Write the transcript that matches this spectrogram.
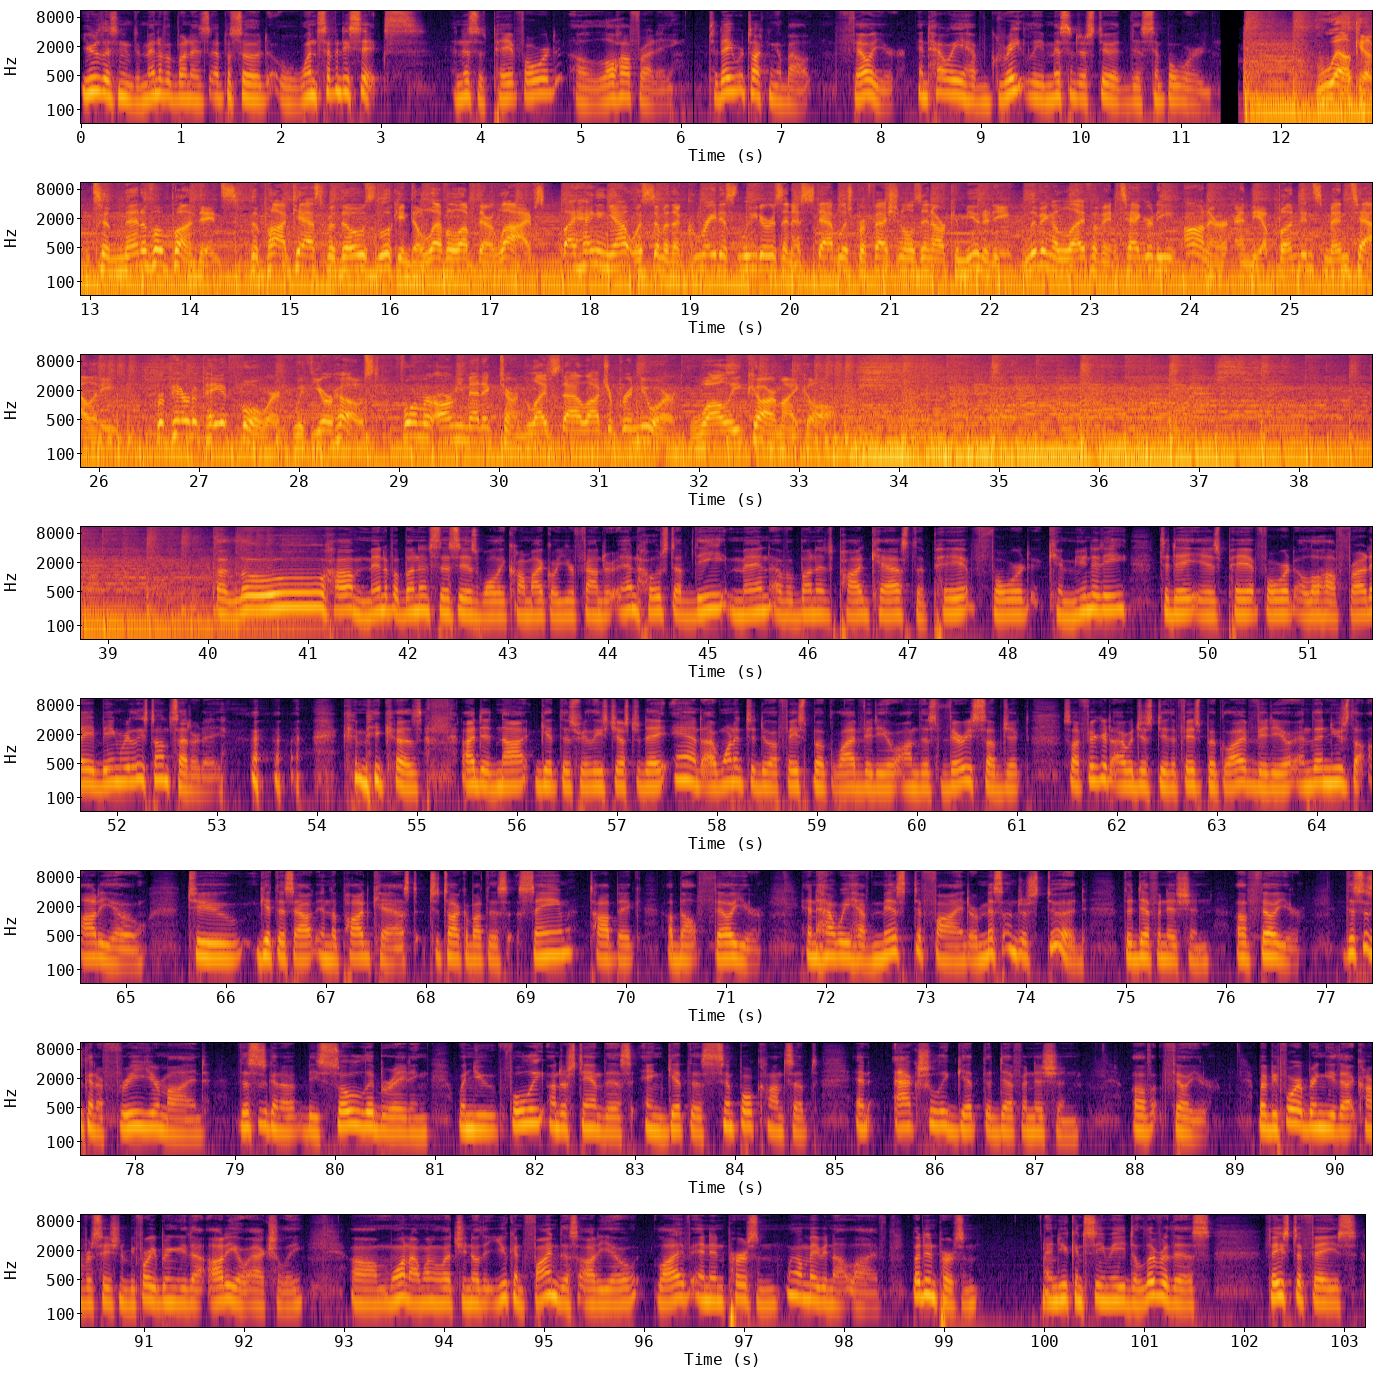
You're listening to Men of Abundance, episode 176, and this is Pay It Forward Aloha Friday. Today we're talking about failure and how we have greatly misunderstood this simple word. Welcome to Men of Abundance, the podcast for those looking to level up their lives by hanging out with some of the greatest leaders and established professionals in our community, living a life of integrity, honor, and the abundance mentality. Prepare to pay it forward with your host, former Army medic turned lifestyle entrepreneur, Wally Carmichael. Aloha, Men of Abundance. This is Wally Carmichael, your founder and host of the Men of Abundance podcast, the Pay It Forward community. Today is Pay It Forward Aloha Friday, being released on Saturday. because I did not get this released yesterday and I wanted to do a Facebook Live video on this very subject. So I figured I would just do the Facebook Live video and then use the audio to get this out in the podcast to talk about this same topic about failure and how we have misdefined or misunderstood the definition of failure. This is going to free your mind. This is going to be so liberating when you fully understand this and get this simple concept and actually get the definition of failure. But before I bring you that conversation, before I bring you that audio, actually, um, one, I want to let you know that you can find this audio live and in person. Well, maybe not live, but in person. And you can see me deliver this face to face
